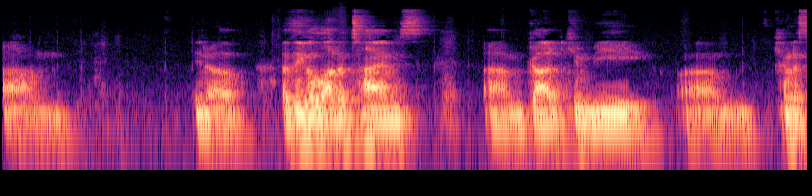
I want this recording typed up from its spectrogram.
Um, you know, I think a lot of times um, God can be um, kind of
